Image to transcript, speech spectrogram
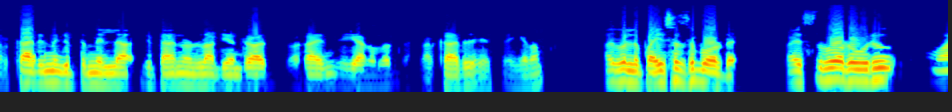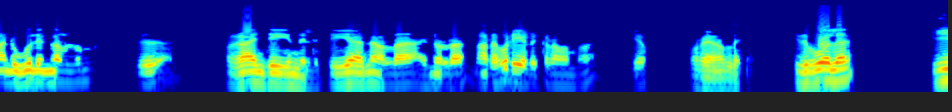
സർക്കാരിന് കിട്ടുന്നില്ല. കിട്ടാനുള്ള അടിയന്തര സഹായം ചെയ്യാനുള്ള സർക്കാർ ചെയ്യണം. അതുപോലെ പൈസസ് ബോർഡ്. പൈസസ് ബോർഡ് ഒരു ആനുകൂല്യങ്ങൾക്കും സഹായം ചെയ്യുന്നില്ല. ചെയ്യാനുള്ള അതിനുള്ള നടപടി എടുക്കണമെന്ന് പറയാനുള്ളത്. ഇതുപോലെ ഈ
